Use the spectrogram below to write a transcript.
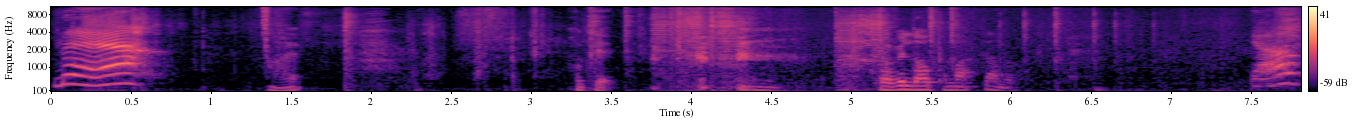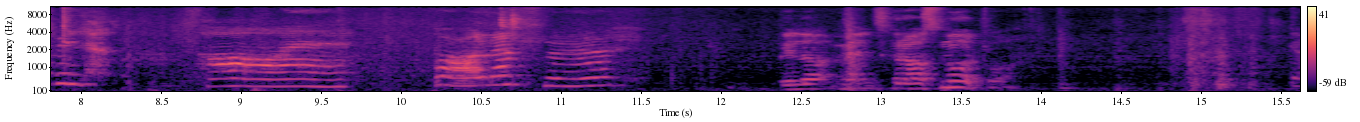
Nej. Nej. Okej. Vad vill du ha på mackan då? Vill ha eh, bara smör. Vill du, men ska du ha smör på? Ja.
